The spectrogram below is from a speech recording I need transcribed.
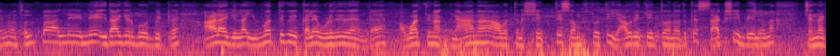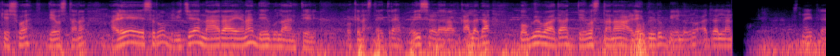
ಏನು ಒಂದು ಸ್ವಲ್ಪ ಅಲ್ಲಿ ಇಲ್ಲಿ ಇದಾಗಿರ್ಬೋದು ಬಿಟ್ಟರೆ ಹಾಳಾಗಿಲ್ಲ. ಇವತ್ತಿಗೂ ಈ ಕಲೆ ಉಳಿದಿದೆ ಅಂದರೆ ಅವತ್ತಿನ ಜ್ಞಾನ, ಅವತ್ತಿನ ಶಕ್ತಿ, ಸಂಸ್ಕೃತಿ ಯಾವ ರೀತಿ ಇತ್ತು ಅನ್ನೋದಕ್ಕೆ ಸಾಕ್ಷಿ ಬೇಲೂನ ಚೆನ್ನಕೇಶವ ದೇವಸ್ಥಾನ. ಹಳೆಯ ಹೆಸರು ವಿಜಯನಾರಾಯಣ ದೇಗುಲ ಅಂತೇಳಿ. ಓಕೆನಾ ಸ್ನೇಹಿತರೆ, ಹೊಯ್ಸಳರ ಕಾಲದ ಭವ್ಯವಾದ ದೇವಸ್ಥಾನ, ಹಳೇಬೀಡು, ಬೇಲೂರು, ಅದರಲ್ಲಿ ನಾನು ಸ್ನೇಹಿತರೆ,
